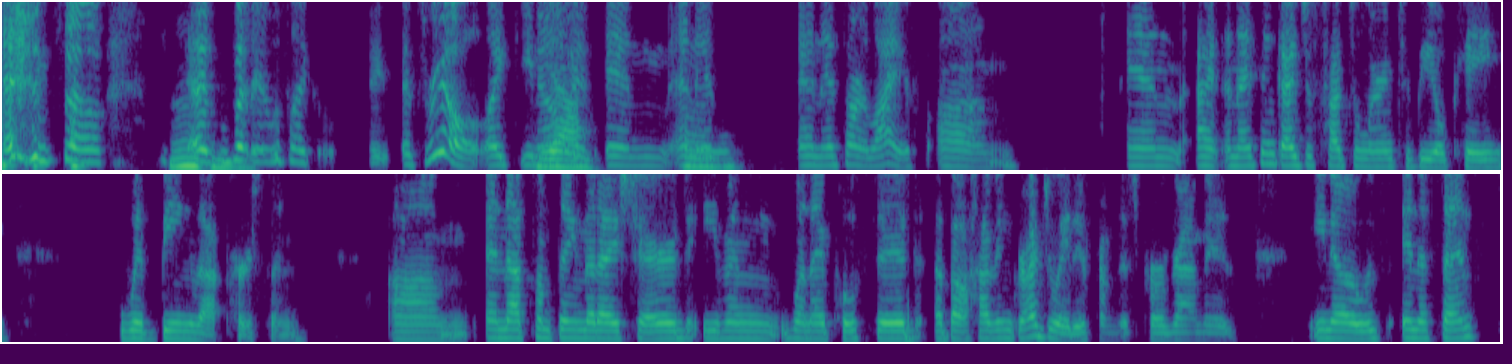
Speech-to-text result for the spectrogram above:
and so, and- Mhm. but it was like, it- it's real, like, you know, Yeah. it, and, and it's. And it's our life. Um, and I, and I think I just had to learn to be okay with being that person um, and that's something that i shared even when i posted about having graduated from this program is you know it was in a sense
